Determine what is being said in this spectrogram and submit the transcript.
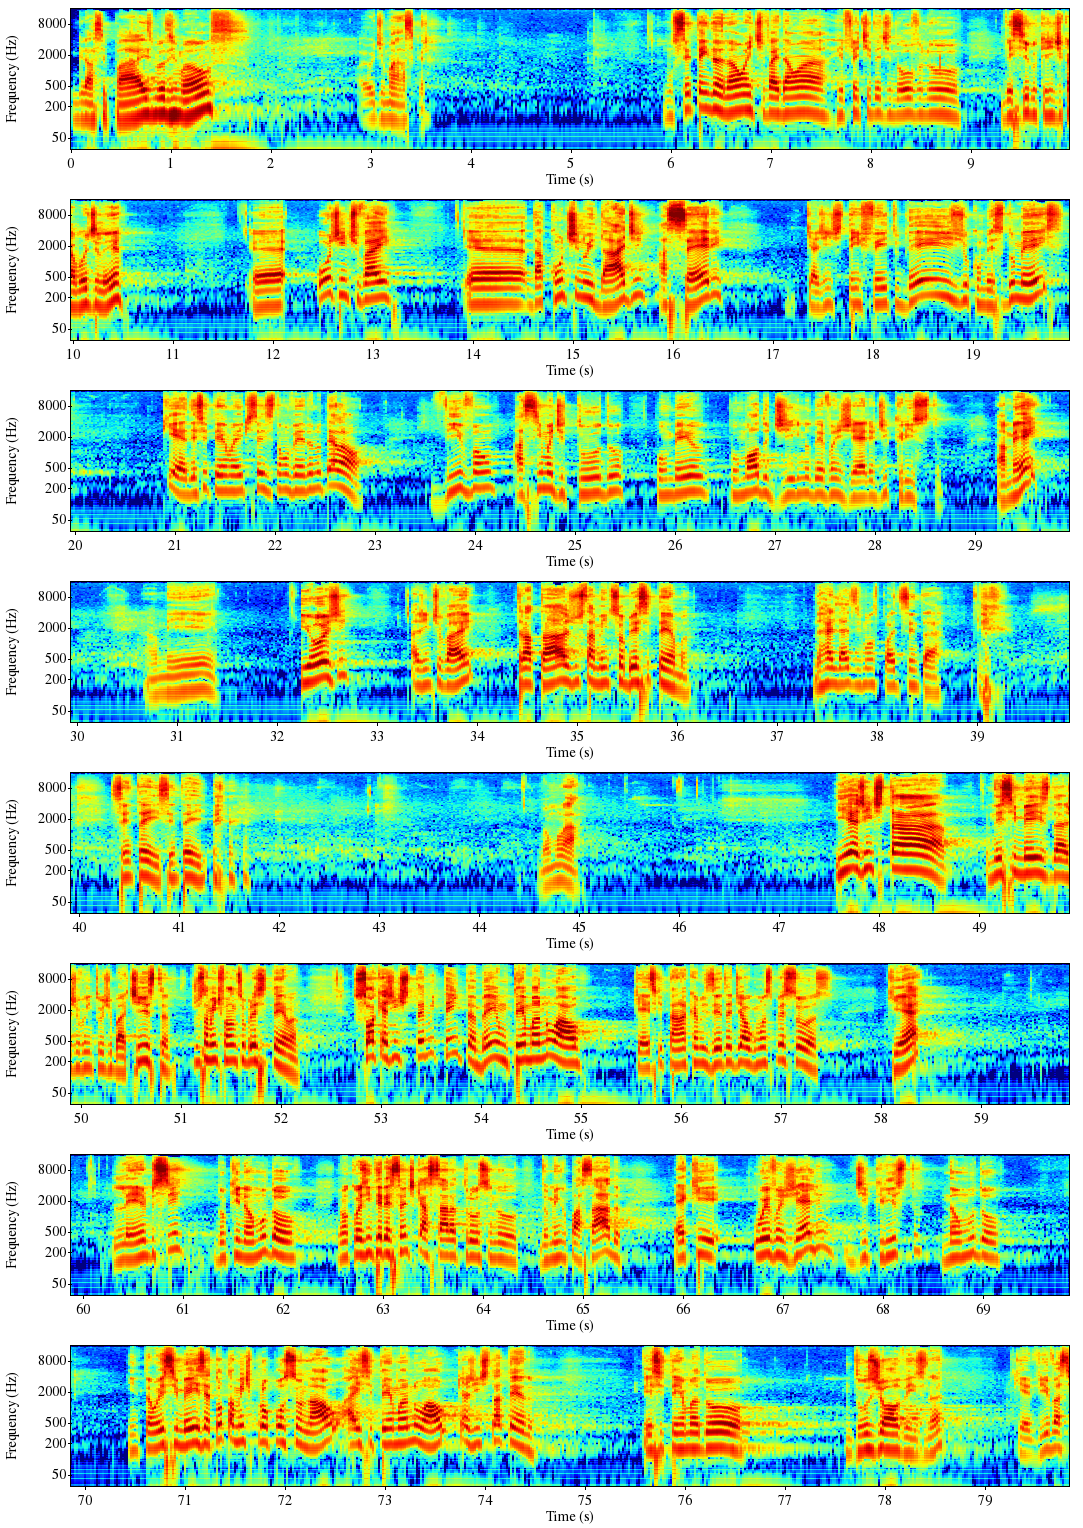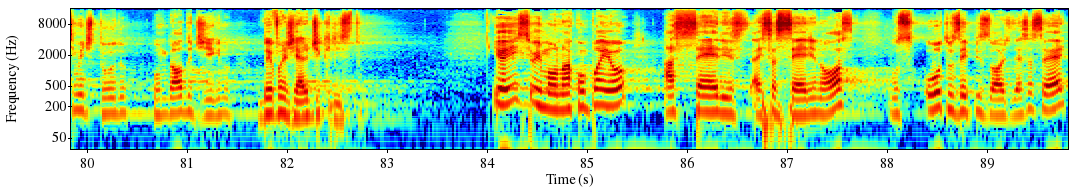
Graça e paz, meus irmãos. Olha eu de máscara. Não senta ainda não, a gente vai dar uma refletida de novo no versículo que a gente acabou de ler. É, hoje a gente vai é, dar continuidade à série que a gente tem feito desde o começo do mês, que é desse tema aí que vocês estão vendo no telão. Vivam acima de tudo por meio, por modo digno do Evangelho de Cristo. Amém? Amém. E hoje a gente vai tratar justamente sobre esse tema. Na realidade, os irmãos podem sentar. senta aí, senta aí. Vamos lá. E a gente está, nesse mês da Juventude Batista, justamente falando sobre esse tema. Só que a gente também tem também um tema anual, que é esse que está na camiseta de algumas pessoas, que é Lembre-se do que não mudou. E uma coisa interessante que a Sara trouxe no domingo passado é que o evangelho de Cristo não mudou. Então esse mês é totalmente proporcional a esse tema anual que a gente está tendo. Esse tema do dos jovens, né? Que é viva acima de tudo, por modo digno do evangelho de Cristo. E aí, se o irmão não acompanhou as séries, essa série nossa, os outros episódios dessa série,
